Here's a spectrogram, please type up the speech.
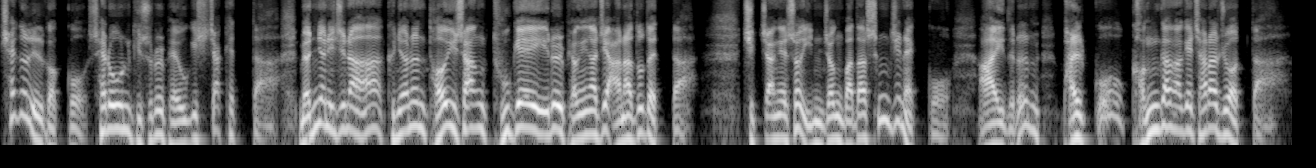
책을 읽었고 새로운 기술을 배우기 시작했다. 몇 년이 지나 그녀는 더 이상 두 개의 일을 병행하지 않아도 됐다. 직장에서 인정받아 승진했고 아이들은 밝고 건강하게 자라주었다.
